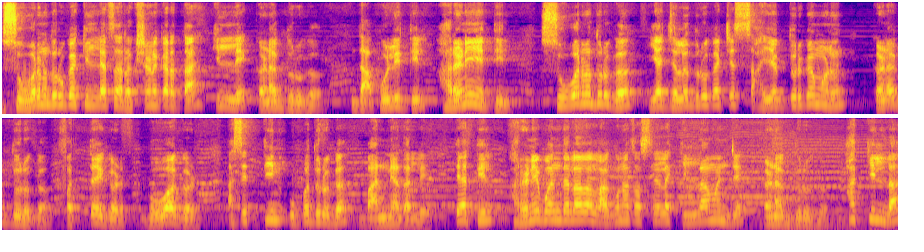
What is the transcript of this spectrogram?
सुवर्णदुर्ग किल्ल्याचा रक्षण करता किल्ले कणकदुर्ग दापोलीतील हरणे येथील सुवर्णदुर्ग या जलदुर्गाचे सहाय्यक दुर्ग म्हणून कणकदुर्ग फत्तेगड गोवागड असे तीन उपदुर्ग बांधण्यात आले. त्यातील हरणे बंदराला लागूनच असलेला किल्ला म्हणजे कणकदुर्ग हा किल्ला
